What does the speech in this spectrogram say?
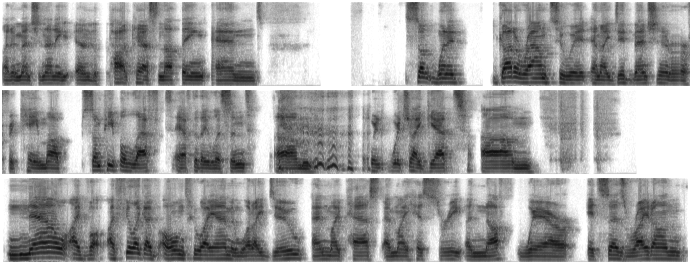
I didn't mention any, any of the podcast, nothing. And so when it got around to it, and I did mention it, or if it came up, some people left after they listened, um, which, which I get. Um, now I've I feel like I've owned who I am and what I do and my past and my history enough where it says right on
